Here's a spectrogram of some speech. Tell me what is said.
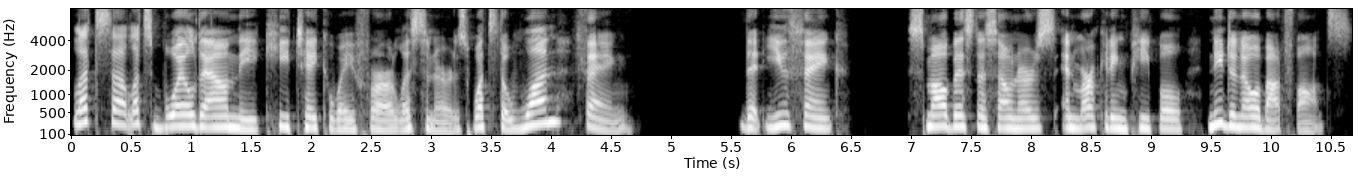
Let's uh, let's boil down the key takeaway for our listeners. What's the one thing that you think small business owners and marketing people need to know about fonts?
